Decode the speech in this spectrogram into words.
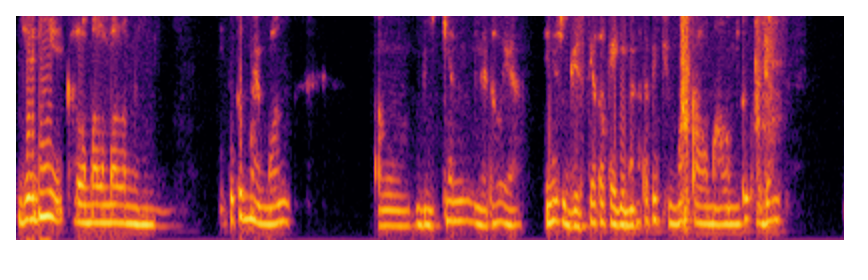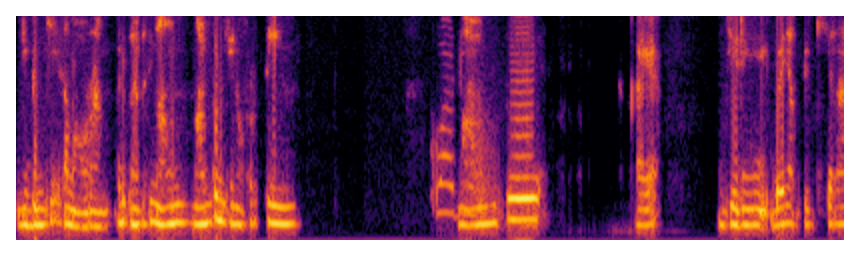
Jadi kalau malam-malam ini itu tuh memang eh, bikin nggak tahu ya. Ini sugesti atau kayak gimana? Tapi cuma kalau malam tuh kadang dibenci sama orang. Aduh kenapa sih malam? Malam tuh bikin overthink. waduh Malam tuh kayak jadi banyak pikiran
